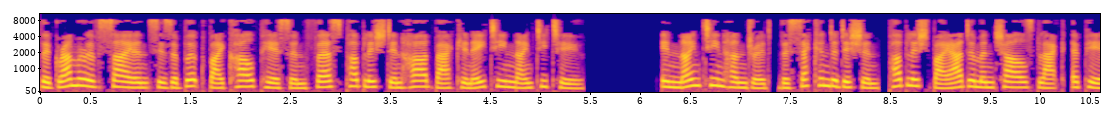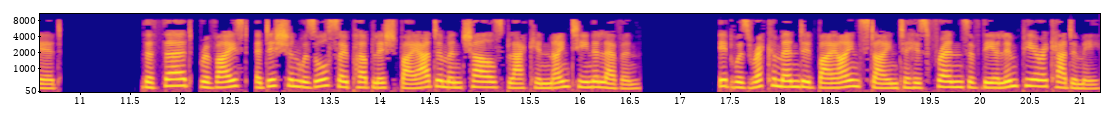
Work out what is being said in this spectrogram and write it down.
The Grammar of Science is a book by Karl Pearson first published in hardback in 1892. In 1900, the second edition, published by Adam and Charles Black, appeared. The third, revised, edition was also published by Adam and Charles Black in 1911. It was recommended by Einstein to his friends of the Olympia Academy.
